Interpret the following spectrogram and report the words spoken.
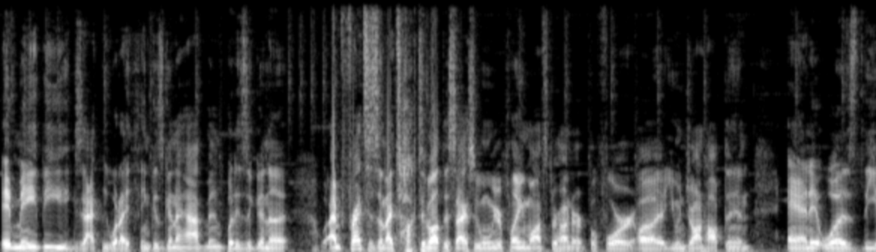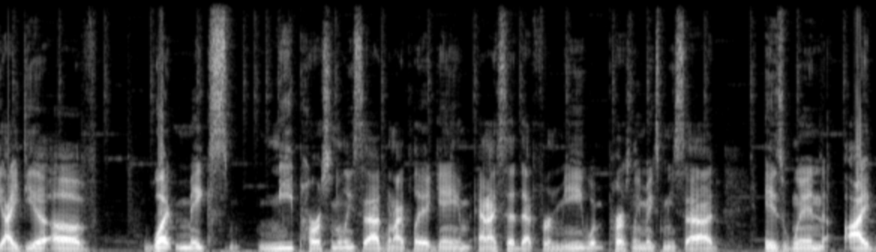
It may be exactly what I think is going to happen, but is it going to I'm Francis and I talked about this actually when we were playing Monster Hunter before uh, you and John hopped in and it was the idea of what makes me personally sad when I play a game. And I said that for me, what personally makes me sad is when I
